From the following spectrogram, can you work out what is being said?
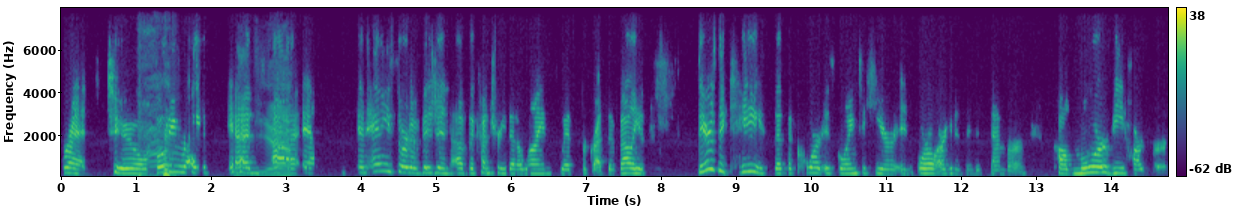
friend to voting rights and, Yeah. uh, and and any sort of vision of the country that aligns with progressive values. There's a case that the court is going to hear in oral arguments in December called Moore v. Harper.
